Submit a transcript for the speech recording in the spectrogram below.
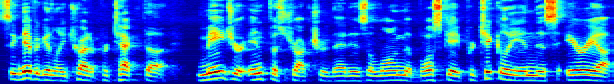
significantly try to protect the major infrastructure that is along the bosque, particularly in this area,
